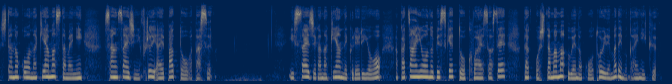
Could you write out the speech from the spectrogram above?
下の子を泣き止ますために3歳児に古い iPad を渡す。1歳児が泣き止んでくれるよう赤ちゃん用のビスケットを加えさせ、抱っこしたまま上の子をトイレまで迎えに行く。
